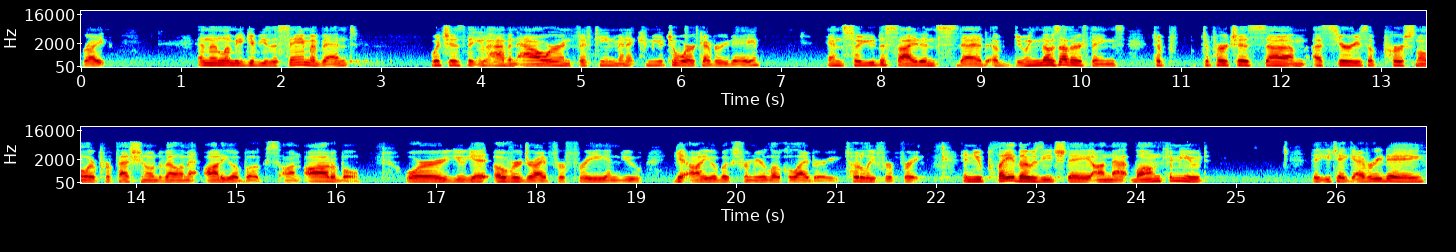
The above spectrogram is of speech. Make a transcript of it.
right? And then let me give you the same event which is that you have an hour and 15 minute commute to work every day. And so you decide instead of doing those other things to, to purchase um, a series of personal or professional development audiobooks on Audible, or you get Overdrive for free and you get audiobooks from your local library totally for free. And you play those each day on that long commute that you take every day,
